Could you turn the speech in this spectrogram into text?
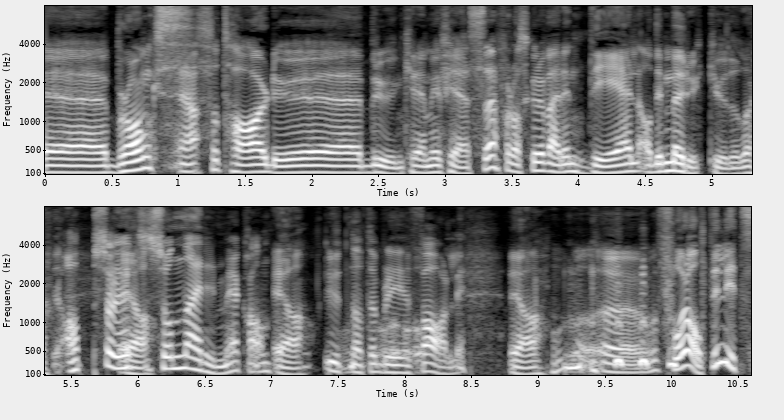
eh, Bronx, Ja. så tar du eh, brunkrem i fjeset, for da skal du være en del av de mørkhudede. Absolutt. Ja. Så nærme jeg kan. Ja. Uten at det blir farlig. Ja. eh, får alltid litt,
